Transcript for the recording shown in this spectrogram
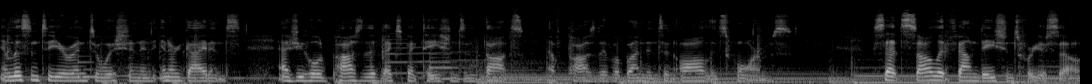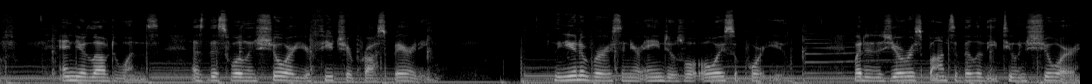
and listen to your intuition and inner guidance as you hold positive expectations and thoughts of positive abundance in all its forms. Set solid foundations for yourself and your loved ones, as this will ensure your future prosperity. The universe and your angels will always support you, but it is your responsibility to ensure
